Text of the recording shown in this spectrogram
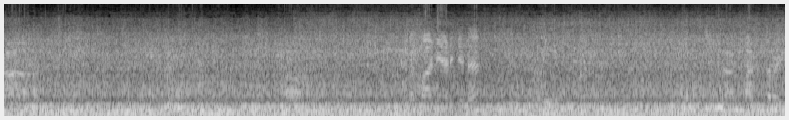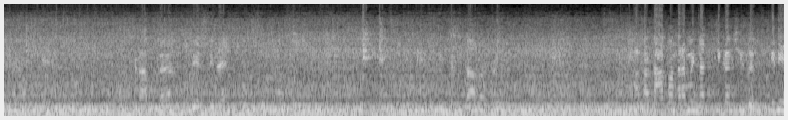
हा आता पाणी ॲड केलं हा, पाच करायचे ओके इकडं आपलं बेसिन आहे चिकन आता दहा पंधरा मिनिटात चिकन शिजेल. किती?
